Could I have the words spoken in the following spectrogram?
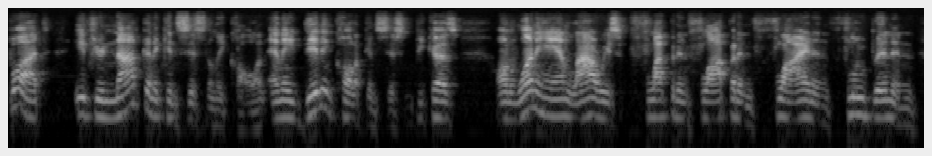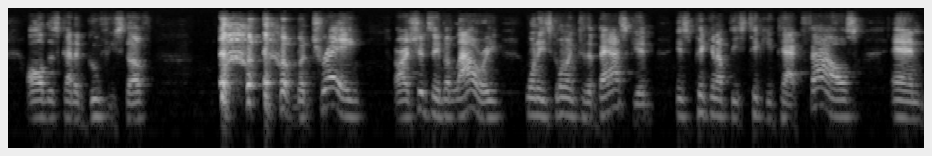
But if you're not going to consistently call it, and they didn't call it consistent because on one hand, Lowry's flapping and flopping and flying and flooping and all this kind of goofy stuff. but Trae, or I should say, but Lowry, when he's going to the basket, is picking up these ticky tack fouls and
